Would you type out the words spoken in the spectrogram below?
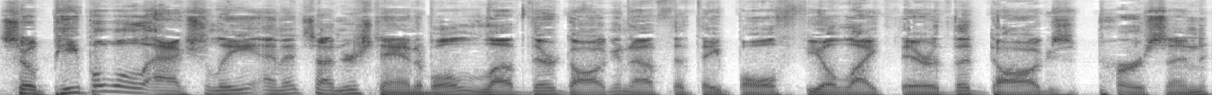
So people will actually, and it's understandable, love their dog enough that they both feel like they're the dog's person.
